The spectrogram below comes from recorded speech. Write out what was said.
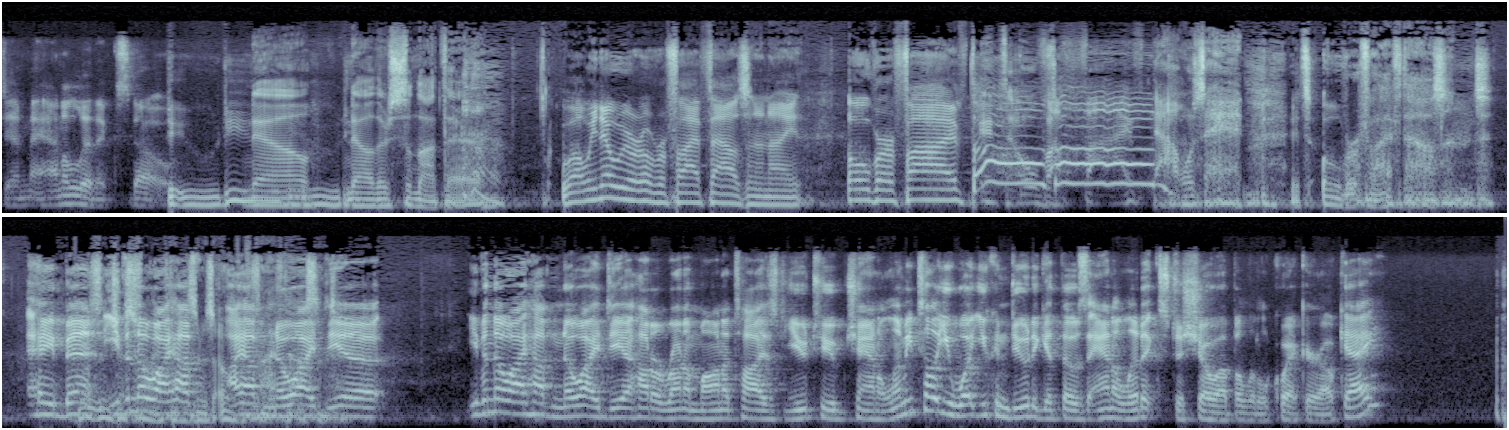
Dim analytics though. No, no, they're still not there. Well, we know we were over 5,000 tonight. Over 5,000. thousand. It's over 5,000. Hey Ben, even just though I have it was over I have no 5,000. idea even though I have no idea how to run a monetized YouTube channel, let me tell you what you can do to get those analytics to show up a little quicker, okay?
